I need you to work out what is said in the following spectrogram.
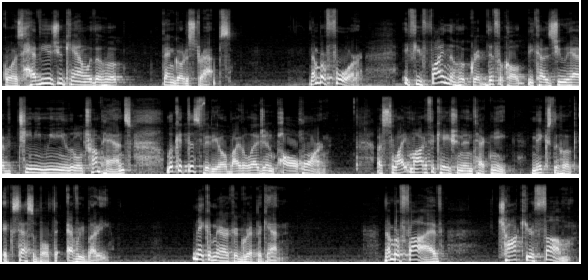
Go as heavy as you can with the hook, then go to straps. Number four, if you find the hook grip difficult because you have teeny weeny little trump hands, look at this video by the legend Paul Horn. A slight modification in technique makes the hook accessible to everybody. Make America grip again. Number five, chalk your thumb.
